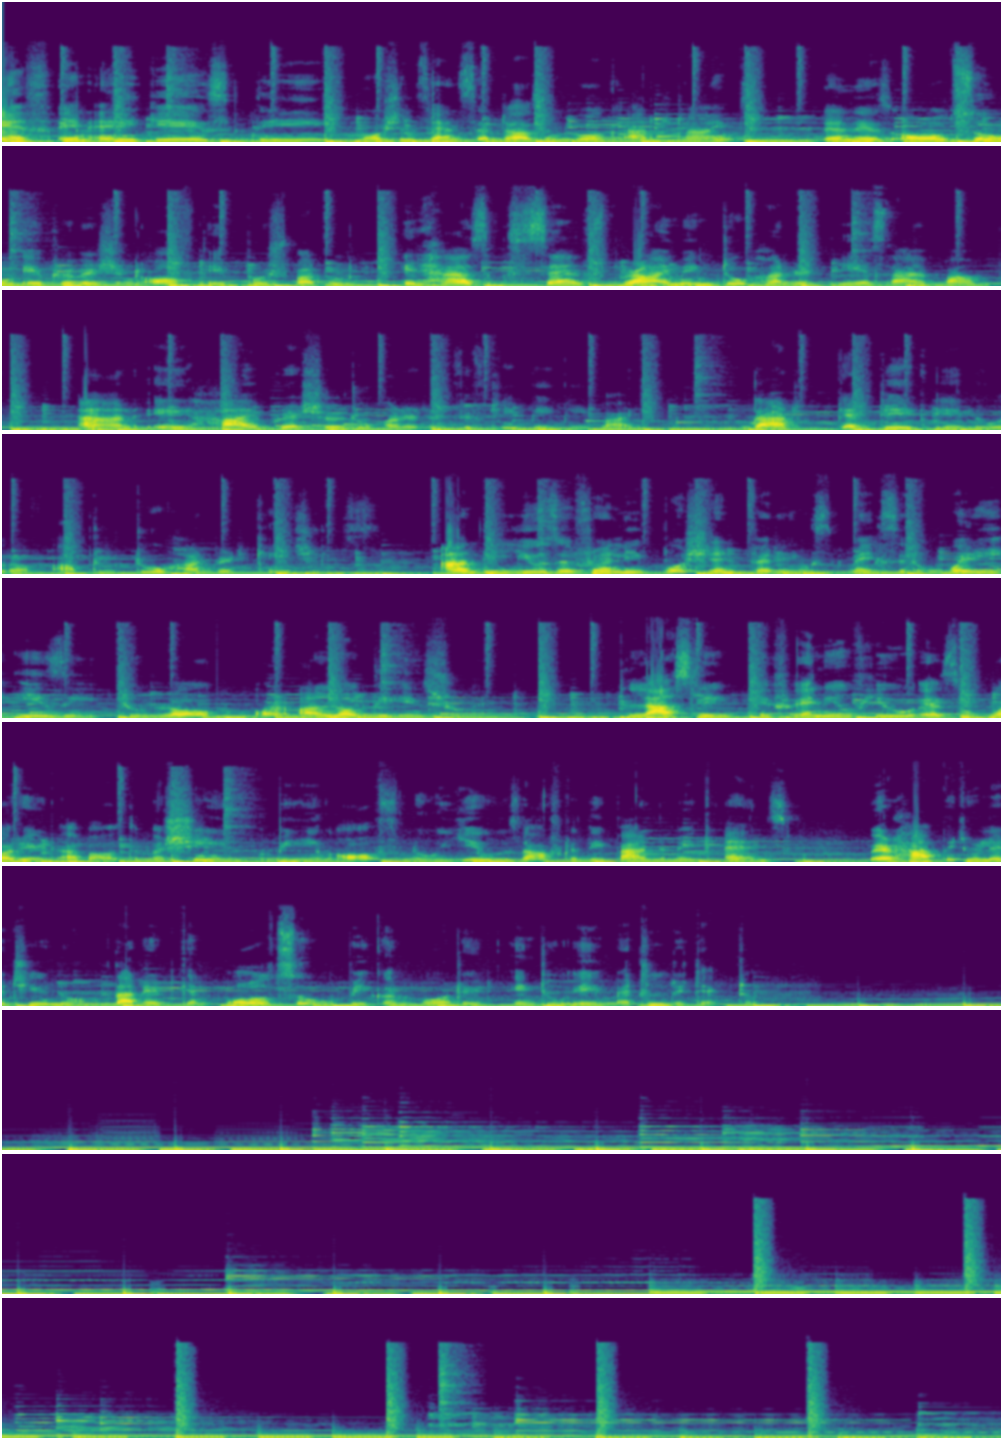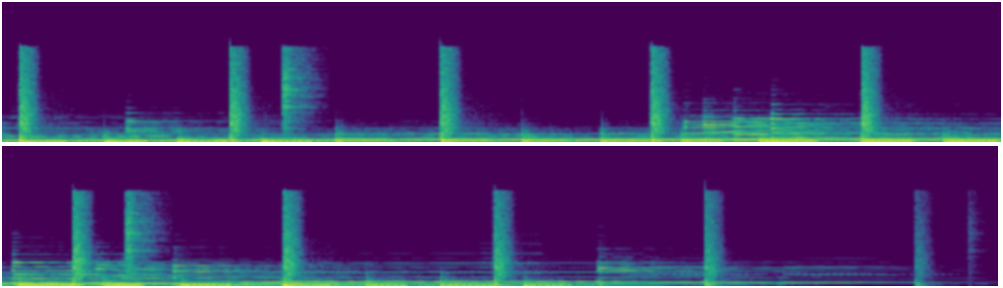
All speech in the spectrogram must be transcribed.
If in any case the motion sensor doesn't work at times, then there's also a provision of a push button. It has self-priming 200 psi pump and a high pressure 250 pp pipe that can take a load of up to 200 kgs. And the user-friendly push-in fittings makes it very easy to lock or unlock the instrument. Lastly, if any of you is worried about the machine being of no use after the pandemic ends, we're happy to let you know that it can also be converted into a metal detector.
